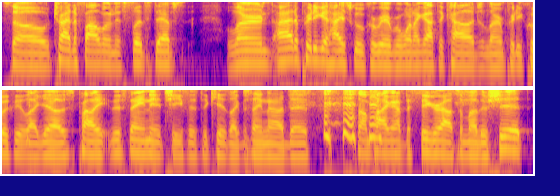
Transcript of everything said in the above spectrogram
So tried to follow in his footsteps. Learned. I had a pretty good high school career, but when I got to college, I learned pretty quickly. Like, yo, this probably this ain't it, chief, as the kids like to say nowadays. So I'm probably gonna have to figure out some other shit.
